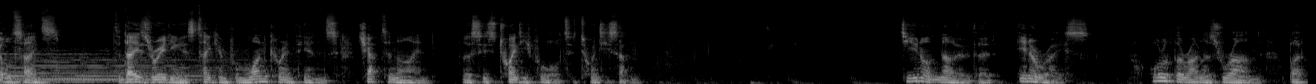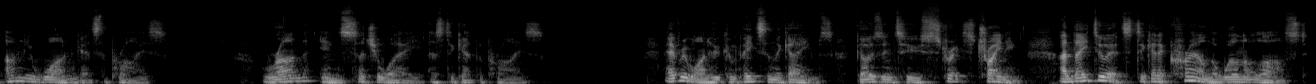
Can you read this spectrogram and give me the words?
All Saints. Today's reading is taken from 1 Corinthians chapter 9, verses 24 to 27. Do you not know that in a race, all of the runners run, but only one gets the prize? Run in such a way as to get the prize. Everyone who competes in the games goes into strict training, and they do it to get a crown that will not last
